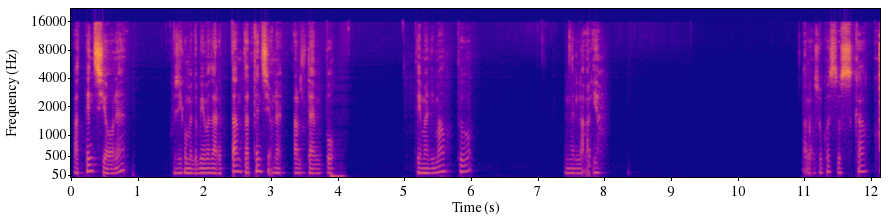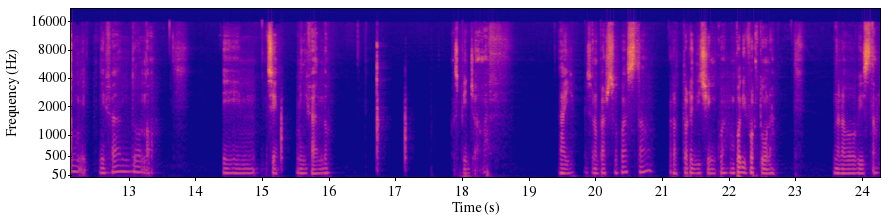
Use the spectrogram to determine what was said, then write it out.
attenzione. Così come dobbiamo dare tanta attenzione al tempo. Tema di matto nell'aria. Allora, su questo scacco mi difendo? No. E, ehm, sì, mi difendo. Spingiamo. Dai, mi sono perso questa. Per 8 di 5. Un po' di fortuna. Non l'avevo vista.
